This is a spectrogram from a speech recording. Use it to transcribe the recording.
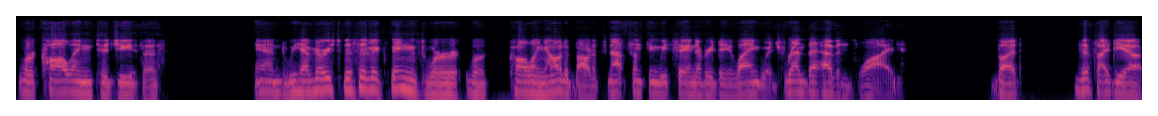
we're calling to Jesus. And we have very specific things we're, we're calling out about. It's not something we say in everyday language, rend the heavens wide. But this idea,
